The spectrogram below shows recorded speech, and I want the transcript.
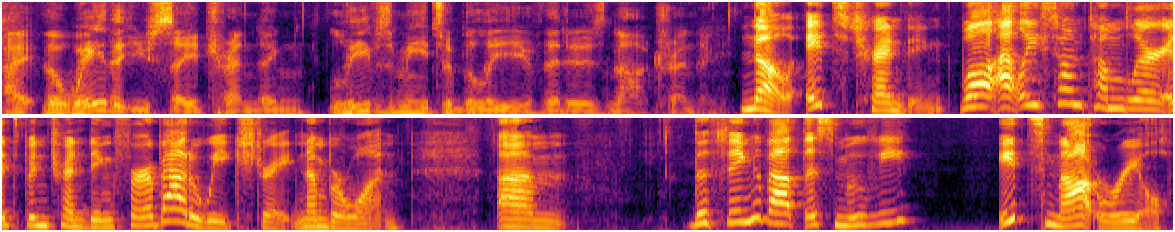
I the way that you say trending leaves me to believe that it is not trending. No, it's trending. Well, at least on Tumblr, it's been trending for about a week straight. Number one. Um, the thing about this movie, it's not real.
